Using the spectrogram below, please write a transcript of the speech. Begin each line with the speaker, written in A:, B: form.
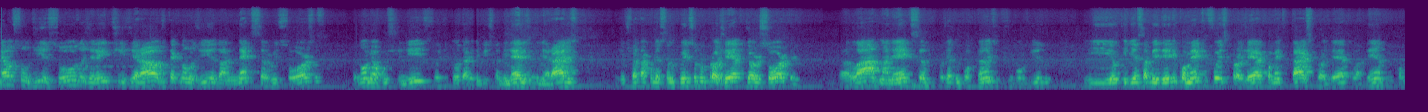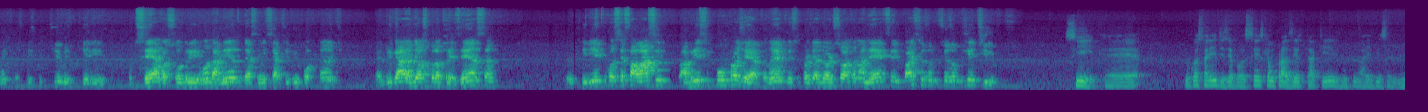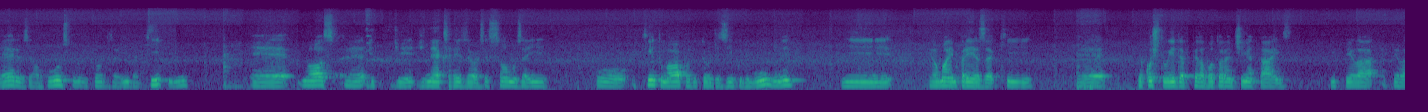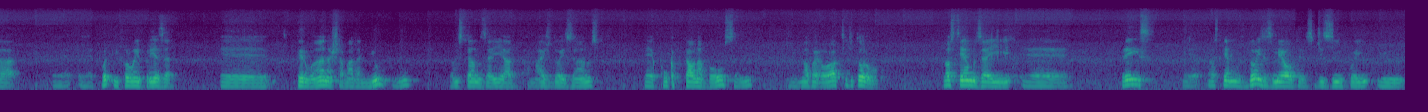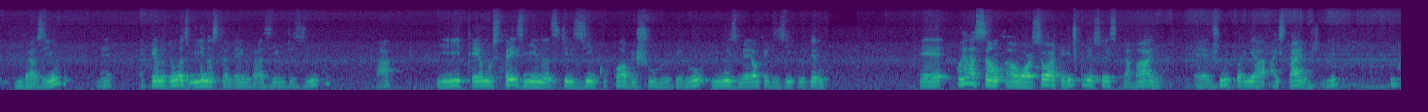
A: Nelson Dias Souza, gerente geral de tecnologia da Nexa Resources. Meu nome é Augusto Diniz, sou editor da revista Minérios e Minerários. A gente vai estar conversando com ele sobre um projeto de Our Sorter ah, lá na Nexa, um projeto importante desenvolvido. E eu queria saber dele como é que foi esse projeto, como é que está esse projeto lá dentro, como é que as perspectivas que ele observa sobre o andamento dessa iniciativa importante. É, obrigado, Adelso, pela presença. Eu queria que você falasse, abrisse com o projeto, né? Esse projeto de Orsota na Nexa e quais seus, seus objetivos.
B: Sim, é, eu gostaria de dizer para vocês que é um prazer estar aqui junto na revista Minérios, Augusto e todos aí da equipe. Né? É, nós, é, de, de, de Nexa Resources, somos aí o, o, quinto maior produtor de zinco do mundo, né? E é uma empresa que é, foi constituída pela Votorantim Metais e pela, pela é, é, por, e por uma empresa é, peruana chamada Milk, né? Então estamos aí há, há mais de dois anos é, com capital na bolsa, né? De Nova York e de Toronto. Nós temos aí é, três, nós temos dois smelters de zinco em, em, no Brasil, né? Temos duas minas também no Brasil de zinco, tá? E temos três minas de zinco, cobre e chumbo no Peru e um smelter de zinco no Peru. É, com relação ao Orsort, a gente começou esse trabalho é, junto aí a, a Steiner, né?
